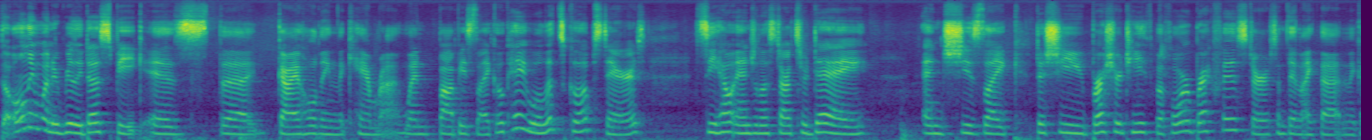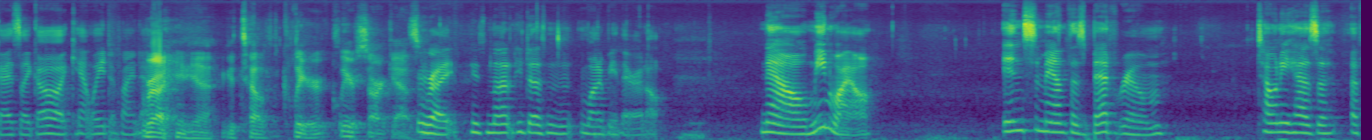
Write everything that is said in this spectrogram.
The only one who really does speak is the guy holding the camera. When Bobby's like, okay, well, let's go upstairs, see how Angela starts her day. And she's like, does she brush her teeth before breakfast or something like that? And the guy's like, oh, I can't wait to find out. Right. Yeah. You could tell clear clear sarcasm. Right. He's not. He doesn't want to be there at all. Now, meanwhile, in Samantha's bedroom, Tony has a, a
